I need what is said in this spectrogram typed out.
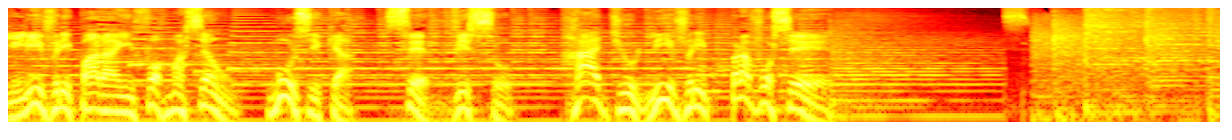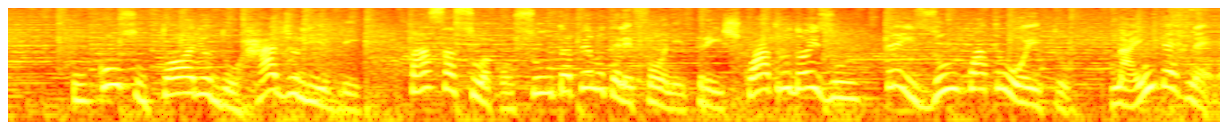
Livre para informação, música, serviço. Rádio Livre para você. O consultório do Rádio Livre. Faça a sua consulta pelo telefone 3421 3148. Na internet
